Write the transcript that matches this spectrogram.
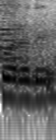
போகிறது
